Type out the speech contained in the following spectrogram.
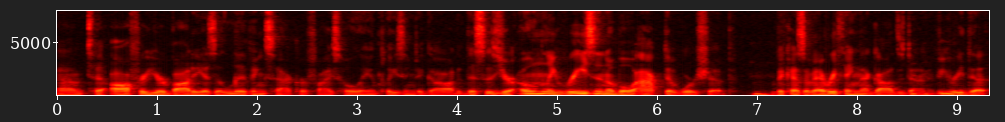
um, to offer your body as a living sacrifice, holy and pleasing to God. This is your only reasonable act of worship because of everything that God's done. If you read the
